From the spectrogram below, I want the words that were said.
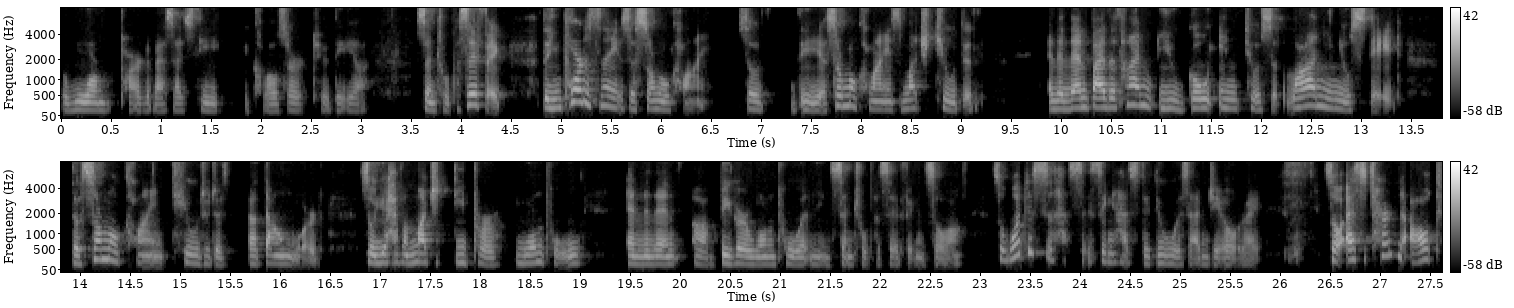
the warm part of SST closer to the uh, Central Pacific. The important thing is the thermocline. So the thermocline is much tilted. And then by the time you go into La Nina state, the thermocline tilted uh, downward. So you have a much deeper warm pool and then a bigger warm pool in Central Pacific and so on. So what this thing has to do with MJO, right? So as it turned out,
